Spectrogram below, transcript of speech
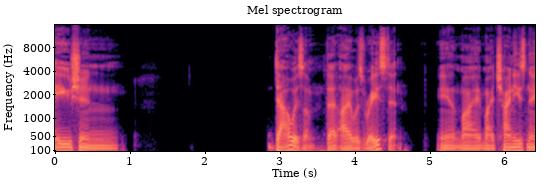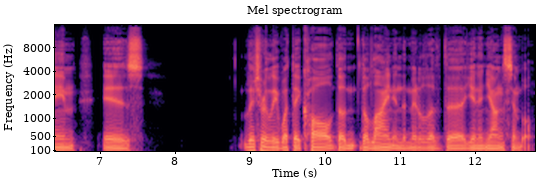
Asian Taoism that I was raised in. My my Chinese name is literally what they call the the line in the middle of the yin and yang symbol.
